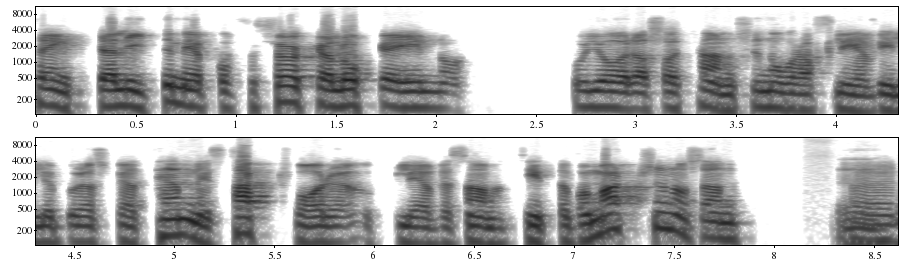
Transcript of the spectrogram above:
tänka lite mer på att försöka locka in och och göra så att kanske några fler ville börja spela tennis tack vare upplevelsen att titta på matchen och sen mm. eh,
